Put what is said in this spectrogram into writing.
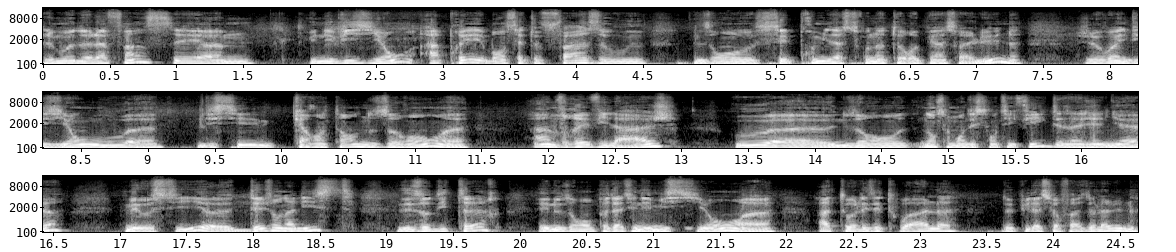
Le mot de la fin, c'est euh, une vision. Après, bon, cette phase où nous aurons ces premiers astronautes européens sur la Lune, je vois une vision où euh, d'ici 40 ans, nous aurons euh, un vrai village où nous aurons non seulement des scientifiques, des ingénieurs, mais aussi des journalistes, des auditeurs, et nous aurons peut-être une émission à toi les étoiles depuis la surface de la Lune.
